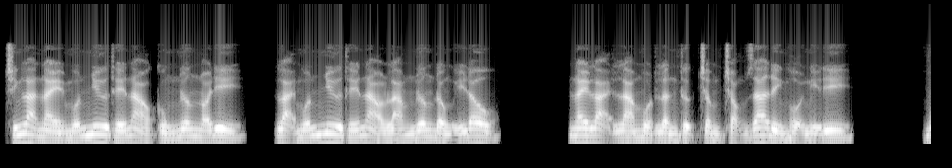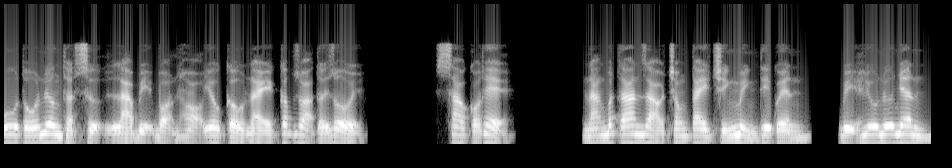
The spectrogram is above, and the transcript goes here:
Chính là này muốn như thế nào cùng nương nói đi, lại muốn như thế nào làm nương đồng ý đâu. Nay lại là một lần thực trầm trọng gia đình hội nghị đi. Vu tố nương thật sự là bị bọn họ yêu cầu này cấp dọa tới rồi. Sao có thể? Nàng bất an rảo trong tay chính mình ti quên, bị hưu nữ nhân,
